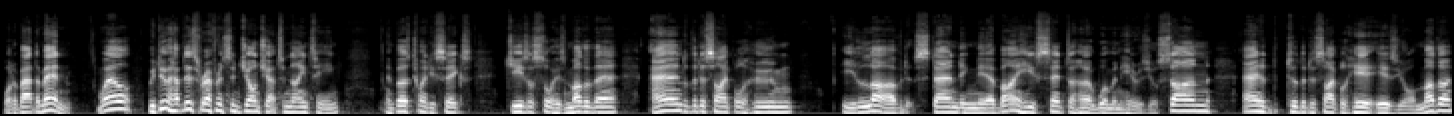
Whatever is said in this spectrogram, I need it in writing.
What about the men? Well, we do have this reference in John chapter 19. In verse 26, Jesus saw his mother there and the disciple whom he loved standing nearby. He said to her, Woman, here is your son, and to the disciple, Here is your mother.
